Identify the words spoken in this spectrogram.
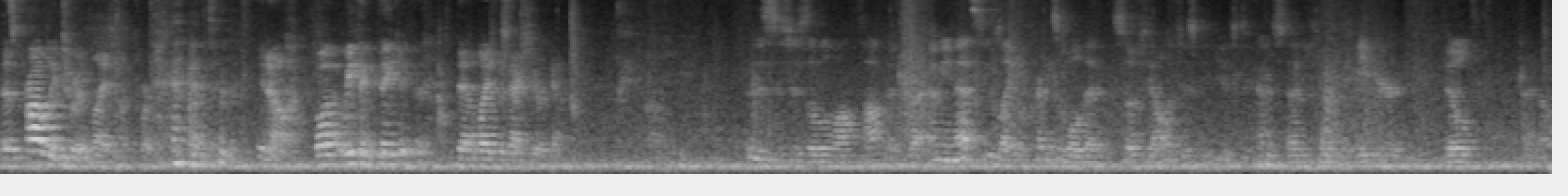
that's probably true in life, unfortunately. you know, well, we can think that life is actually ergodic. This is just a little off topic, but I mean, that seems like a principle that sociologists could use to kind of study human behavior, and build, I don't know,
